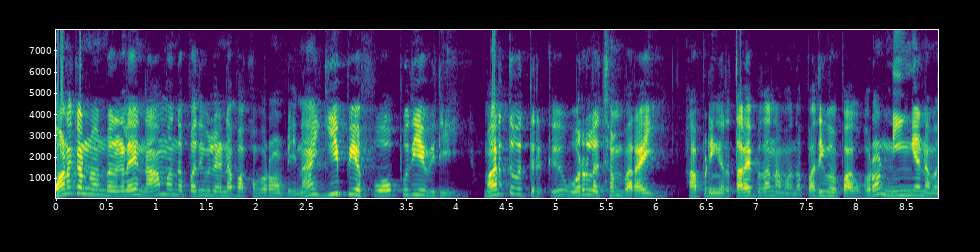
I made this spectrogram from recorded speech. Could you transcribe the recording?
வணக்கம் நண்பர்களே நாம் அந்த பதிவில் என்ன பார்க்க போகிறோம் அப்படின்னா இபிஎஃப்ஓ புதிய விதி மருத்துவத்திற்கு ஒரு லட்சம் வரை அப்படிங்கிற தலைப்பு தான் நம்ம அந்த பதிவை பார்க்க போகிறோம் நீங்கள் நம்ம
